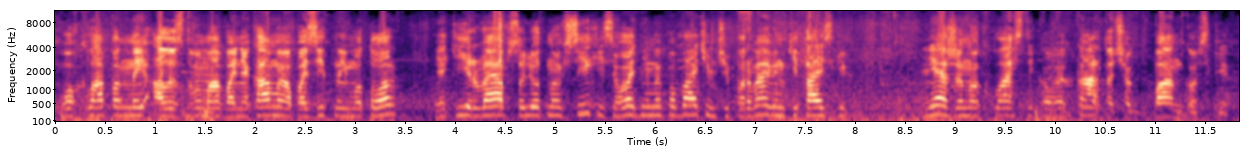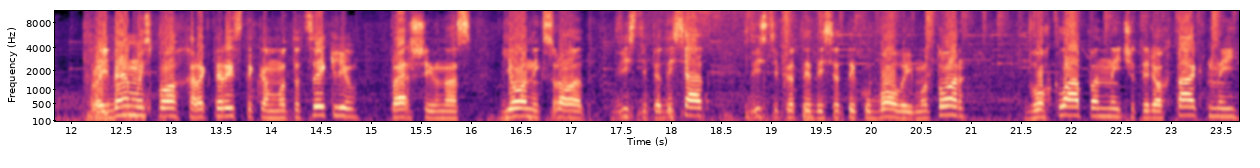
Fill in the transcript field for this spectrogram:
двохклапанний, але з двома баняками опозитний мотор, який рве абсолютно всіх. І сьогодні ми побачимо, чи порве він китайських нежинок пластикових карточок банковських. Пройдемось по характеристикам мотоциклів. Перший у нас Gion X-Road 250, 250 кубовий мотор, двохклапанний, чотирьохтактний,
